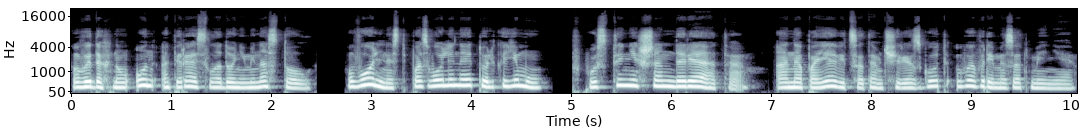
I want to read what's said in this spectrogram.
Выдохнул он, опираясь ладонями на стол. Вольность, позволенная только ему. В пустыне Шандариата. Она появится там через год во время затмения.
